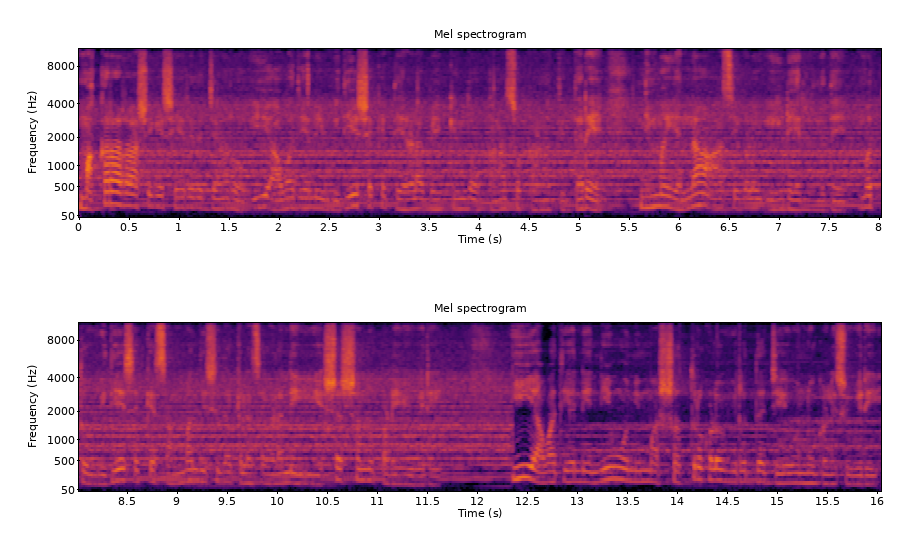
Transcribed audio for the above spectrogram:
ಮಕರ ರಾಶಿಗೆ ಸೇರಿದ ಜನರು ಈ ಅವಧಿಯಲ್ಲಿ ವಿದೇಶಕ್ಕೆ ತೆರಳಬೇಕೆಂದು ಕನಸು ಕಾಣುತ್ತಿದ್ದರೆ ನಿಮ್ಮ ಎಲ್ಲ ಆಸೆಗಳು ಈಡೇರಲಿದೆ ಮತ್ತು ವಿದೇಶಕ್ಕೆ ಸಂಬಂಧಿಸಿದ ಕೆಲಸಗಳಲ್ಲಿ ಯಶಸ್ಸನ್ನು ಪಡೆಯುವಿರಿ. ಈ ಅವಧಿಯಲ್ಲಿ ನೀವು ನಿಮ್ಮ ಶತ್ರುಗಳ ವಿರುದ್ಧ ಜಯವನ್ನು ಗಳಿಸುವಿರಿ.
